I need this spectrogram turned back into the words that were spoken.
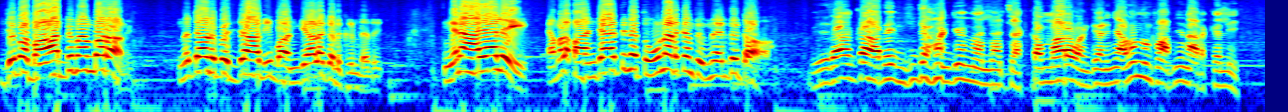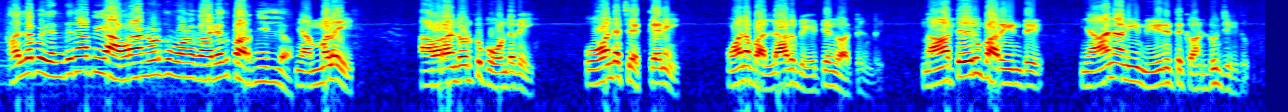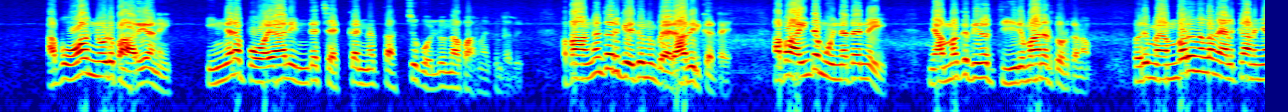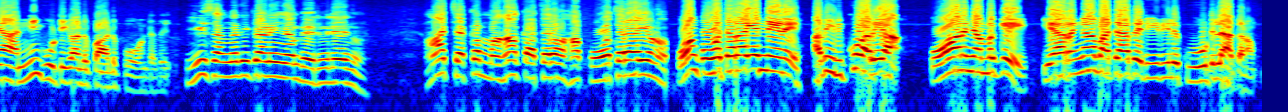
ഇജിപ്പോ വാർഡ് മെമ്പറാണ് എന്നിട്ടാണ് ഇപ്പൊ ഇജാതി വണ്ടികളൊക്കെ എടുക്കേണ്ടത്. ഇങ്ങനെ ആയാലേ നമ്മളെ പഞ്ചായത്തിന്റെ തൂണടക്കം തിന്നരുത് കേട്ടോ വീരാക്ക അത് എന്റെ വണ്ടിയൊന്നും അല്ല ചെക്കന്മാരെ വണ്ടിയാണ്. ഞാൻ അതൊന്നും പറഞ്ഞു നടക്കല്ലേ. അല്ലപ്പോ എന്തിനാ ഇപ്പൊ ഈ അവറാനോടക്ക് പോണ കാര്യം? അത് പറഞ്ഞില്ലോ ഞമ്മളേ അവറാന്റെോടക്ക് പോണ്ടതേ. ഓന്റെ ചെക്കനെ ഓനെ വല്ലാതെ ഭേദ്യം കാട്ടുന്നുണ്ട്. നാട്ടുകാരും പറയുന്നുണ്ട് ഞാനാണ് ഈ നേരിട്ട് കണ്ടും ചെയ്തു. അപ്പോൾ ഓൻ എന്നോട് പറയാണ് ഇങ്ങനെ പോയാൽ എന്റെ ചെക്കൻ എന്നെ തച്ചു കൊല്ലുന്നാ പറഞ്ഞിട്ടുണ്ടത് അപ്പോൾ അങ്ങനത്തെ ഒരു ഗതി ഒന്നും വരാതിരിക്കട്ടെ. അപ്പോൾ അതിന്റെ മുന്നേ തന്നെ ഞമ്മക്ക് ഇതിനൊരു തീരുമാനം എടുത്തു കൊടുക്കണം. ഒരു മെമ്പർ എന്നുള്ള നിലക്കാണ് ഞാൻ അന്യം കൂട്ടിക്കാണ്ട് പാട് പോകേണ്ടത്. ഈ സംഗതിക്കാണെ ഞാൻ വരൂലേന്നു. ആ ചെക്കൻ മഹാ കച്ചറ മഹാ കോച്ചറായി ഓൻ കോച്ചറായി തന്നെയാണ് അത് എനിക്കും അറിയാം. ഓനെ ഞമ്മക്കേ ഇറങ്ങാൻ പറ്റാത്ത രീതിയിൽ കൂട്ടിലാക്കണം.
